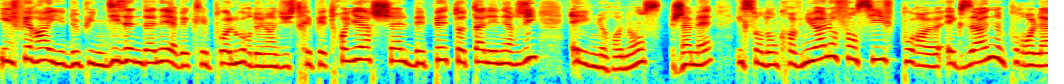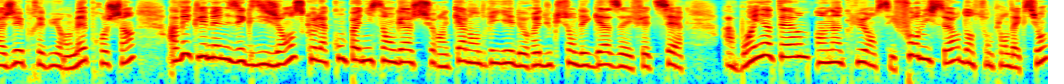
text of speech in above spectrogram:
Ils ferraillent depuis une dizaine d'années avec les poids lourds de l'industrie pétrolière, Shell, BP, Total Energy, et ils ne renoncent jamais. Ils sont donc revenus à l'offensive pour euh, Exxon, pour l'AG prévu en mai prochain, avec les mêmes exigences que la compagnie s'engage sur un calendrier de réduction des gaz à effet de serre à moyen terme, en incluant ses fournisseurs dans son plan d'action.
